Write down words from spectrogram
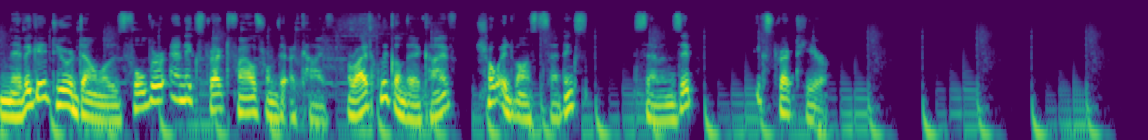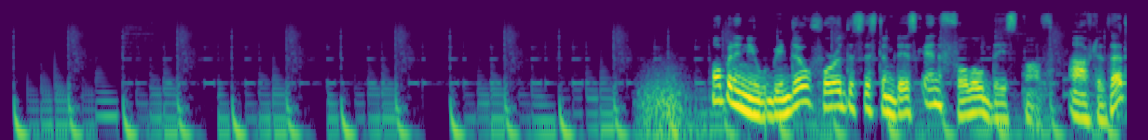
Navigate to your Downloads folder and extract files from the archive. Right-click on the archive, Show Advanced Settings, 7-zip, Extract here. Open a new window for the system disk and follow this path. After that,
